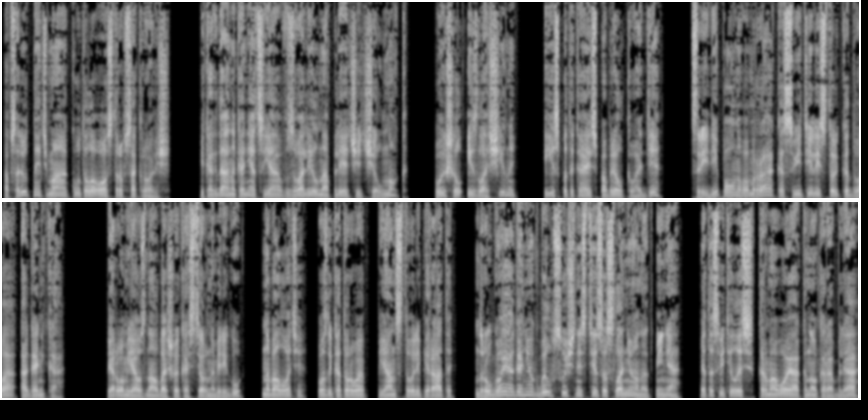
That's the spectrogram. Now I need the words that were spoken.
абсолютная тьма окутала остров сокровищ. И когда, наконец, я взвалил на плечи челнок, вышел из лощины и, спотыкаясь, побрел к воде, среди полного мрака светились только два огонька. Первым я узнал большой костер на берегу, на болоте, возле которого пьянствовали пираты. Другой огонек был в сущности заслонен от меня. Это светилось кормовое окно корабля,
